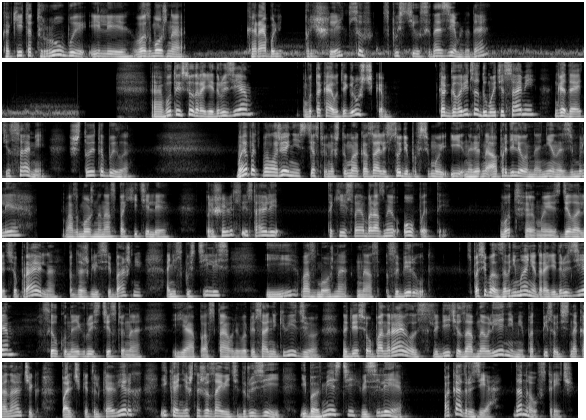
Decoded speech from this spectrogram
Какие-то трубы или, возможно, корабль пришельцев спустился на Землю, да? А, вот и все, дорогие друзья. Вот такая вот игрушечка. Как говорится, думайте сами, гадайте сами, что это было. Мое предположение, естественно, что мы оказались, судя по всему, и, наверное, определенно не на Земле. Возможно, нас похитили пришельцы и ставили такие своеобразные опыты. Вот э, мы сделали все правильно, подожгли все башни, они спустились и, возможно, нас заберут. Спасибо за внимание, дорогие друзья. Ссылку на игру, естественно, я поставлю в описании к видео. Надеюсь, вам понравилось. Следите за обновлениями, подписывайтесь на каналчик, пальчики только вверх и, конечно же, зовите друзей, ибо вместе веселее. Пока, друзья. До новых встреч.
